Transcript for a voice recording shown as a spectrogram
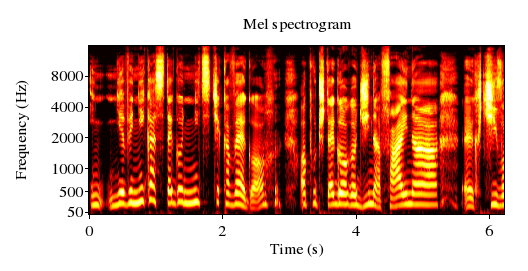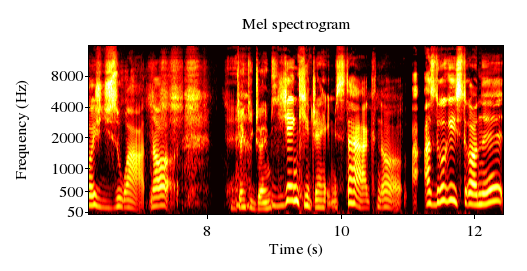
I nie wynika z tego nic ciekawego, oprócz tego rodzina fajna, e, chciwość zła. No, Dzięki James. Dzięki James, tak. No. A, a z drugiej strony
